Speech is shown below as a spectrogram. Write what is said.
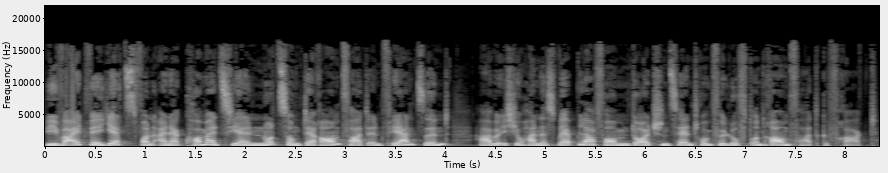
Wie weit wir jetzt von einer kommerziellen Nutzung der Raumfahrt entfernt sind, habe ich Johannes Weppler vom Deutschen Zentrum für Luft- und Raumfahrt gefragt.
